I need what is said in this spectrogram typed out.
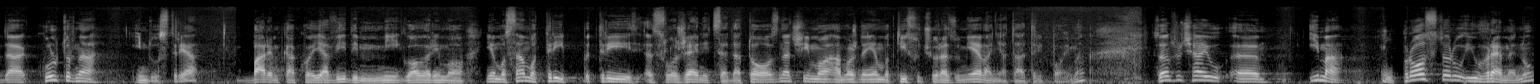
da kulturna industrija, barem kako ja vidim, mi govorimo, imamo samo tri, tri složenice da to označimo, a možda imamo tisuću razumijevanja ta tri pojma. U svakom slučaju e, ima u prostoru i u vremenu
